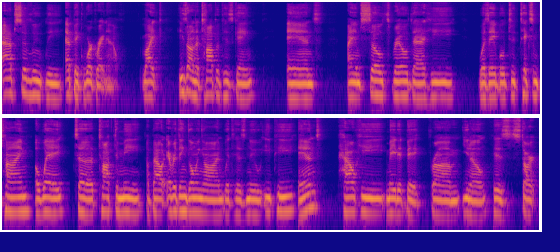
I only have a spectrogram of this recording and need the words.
absolutely epic work right now. Like, he's on the top of his game and I am so thrilled that he was able to take some time away to talk to me about everything going on with his new EP and how he made it big from, you know, his start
